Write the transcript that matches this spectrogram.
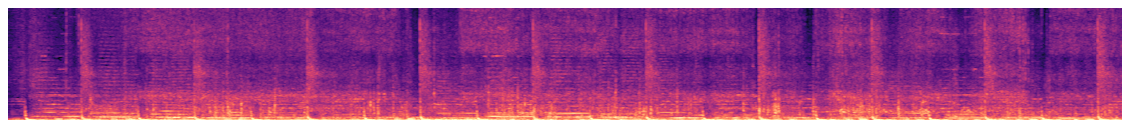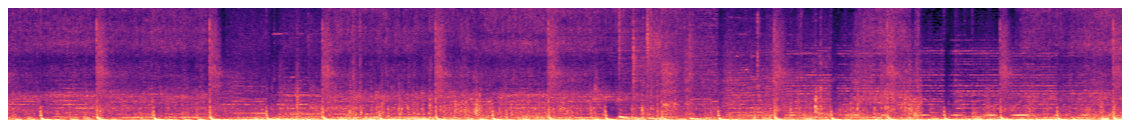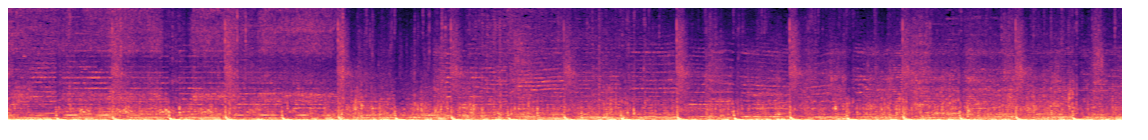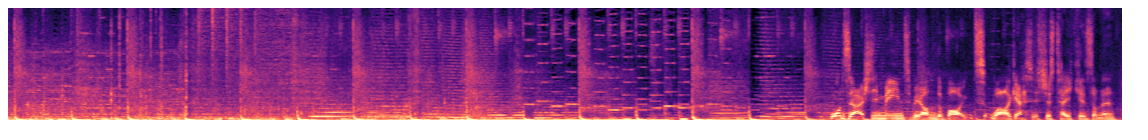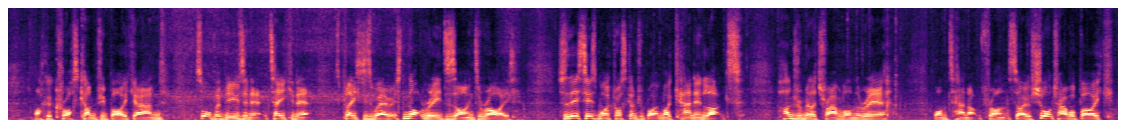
What does it actually mean to be underbiked? Well, I guess it's just taking something like a cross-country bike and sort of abusing it, taking it to places where it's not really designed to ride. So this is my cross-country bike, my Canyon Lux, 100 mil of travel on the rear, 110 up front. So short travel bike,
